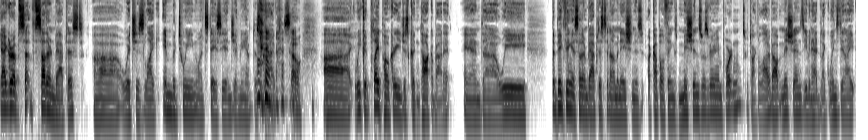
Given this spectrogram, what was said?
Yeah, I grew up Southern Baptist, uh, which is like in between what Stacy and Jimmy have described. so uh, we could play poker, you just couldn't talk about it. And uh, we, the big thing in Southern Baptist denomination is a couple of things. Missions was very important. So we talked a lot about missions. Even had like Wednesday night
